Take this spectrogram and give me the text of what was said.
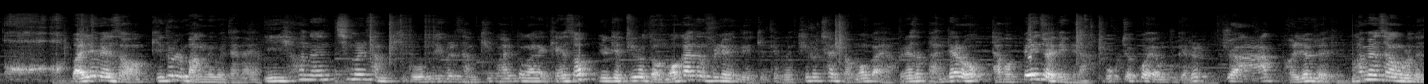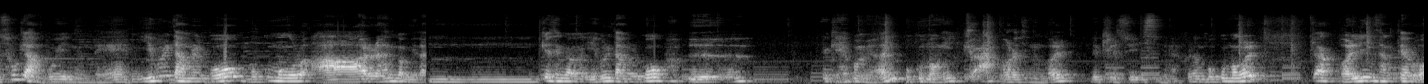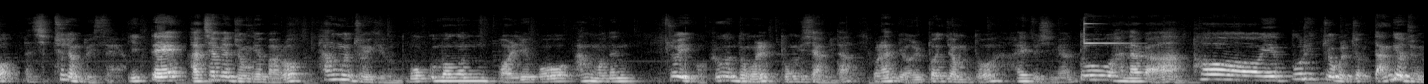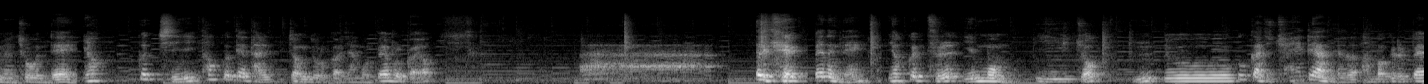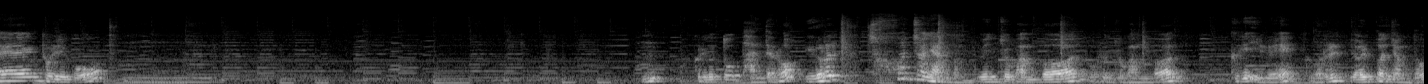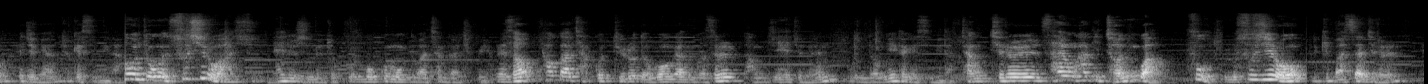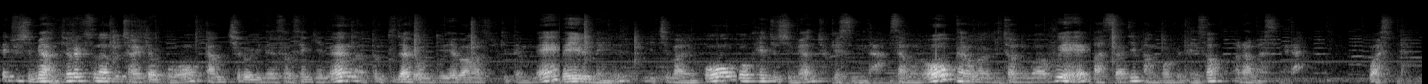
말리면서 기도를 막는 거잖아요. 이 혀는 침을 삼키고 음식을 삼키고 활동하는 계속 이렇게 뒤로 넘어가는 훈련이 있기 때문에 뒤로 잘 넘어가요. 그래서 반대로 잡아 빼줘야 됩니다. 목적과 연구개를 쫙 벌려줘야 돼요. 화면상으로는 속이 안 보이는데 입을 다물고 목구멍으로 아를 하는 겁니다. 음... 이렇게 생각하면 입을 다물고 으... 이렇게 해보면 목구멍이 쫙 벌어지는 걸 느낄 수 있습니다. 그럼 목구멍을 쫙 벌린 상태로 한 10초 정도 있어요. 이때 같이 하면 좋은 게 바로 항문 조이기 운동. 목구멍은 벌리고 항문은 조이고 그 운동을 동시에 합니다. 그걸 한 10번 정도 해주시면 또 하나가 혀의 뿌리 쪽을 좀 당겨주면 좋은데 혀 끝이 턱 끝에 닿을 정도로까지 한번 빼볼까요? 아... 이렇게 빼는데 혀 끝을 잇몸 이 위쪽 음? 쭉 끝까지 최대한 한 바퀴를 뺑 돌리고 음? 그리고 또 반대로 이거를 천천히 하는 겁니다. 왼쪽 한 번, 오른쪽 한 번. 그게 1회, 그거를 10번 정도 해주면 좋겠습니다. 혀 운동은 수시로 하시, 해주시면 좋고 목구멍도 마찬가지고요. 그래서 혀가 자꾸 뒤로 넘어가는 것을 방지해주는 운동이 되겠습니다. 장치를 사용하기 전과 후 수시로 이렇게 마사지를 해주시면 혈액순환도 잘 되고 양치로 인해서 생기는 어떤 부작용도 예방할 수 있기 때문에 매일매일 잊지 말고 꼭 해주시면 좋겠습니다. 이상으로 사용하기 전과 후에 마사지 방법에 대해서 알아봤습니다. 고맙습니다.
